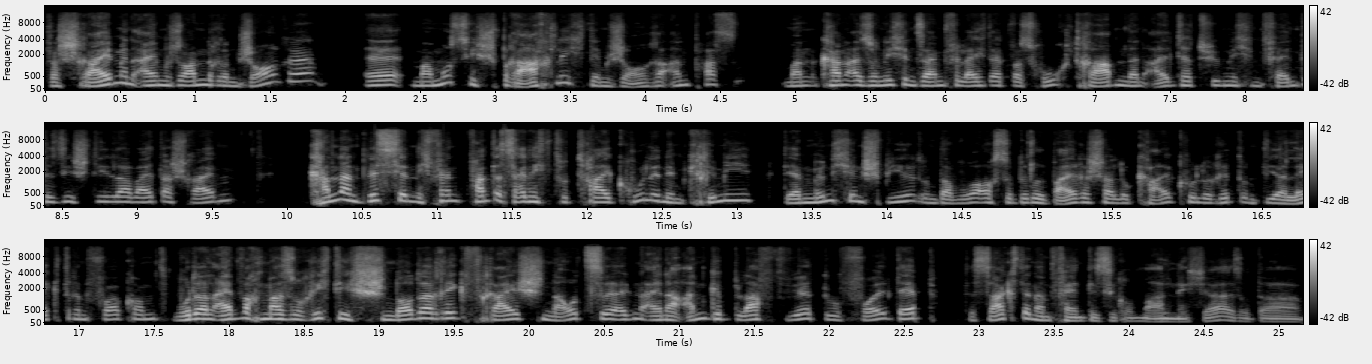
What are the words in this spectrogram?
das Schreiben in einem anderen Genre, äh, man muss sich sprachlich dem Genre anpassen. Man kann also nicht in seinem vielleicht etwas hochtrabenden, altertümlichen Fantasy-Stil da weiterschreiben. Kann dann ein bisschen, ich fand, fand das eigentlich total cool in dem Krimi, der in München spielt und da wo auch so ein bisschen bayerischer Lokalkolorit und Dialekt drin vorkommt, wo dann einfach mal so richtig schnodderig, frei Schnauze irgendeiner angeblafft wird, du Volldepp. Das sagst du in einem Fantasy-Roman nicht, ja. Also da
